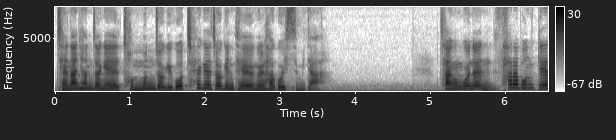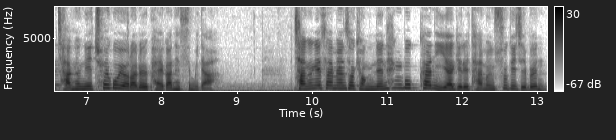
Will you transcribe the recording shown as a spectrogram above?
재난 현장에 전문적이고 체계적인 대응을 하고 있습니다. 장흥군은 살아본께 장흥이 최고열화를 발간했습니다. 장흥에 살면서 겪는 행복한 이야기를 담은 수기집은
